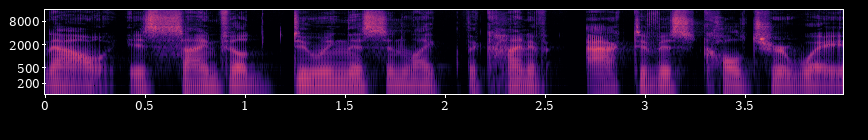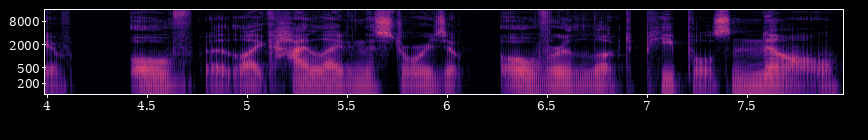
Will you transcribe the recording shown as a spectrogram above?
Now, is Seinfeld doing this in like the kind of activist culture way of over, like highlighting the stories of overlooked peoples? No,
